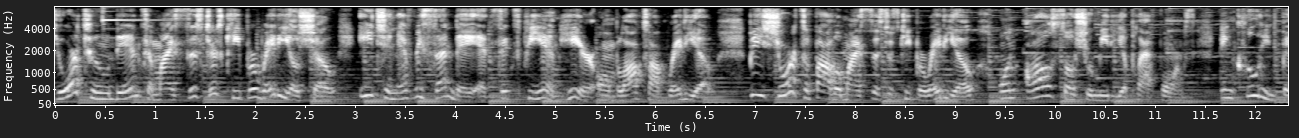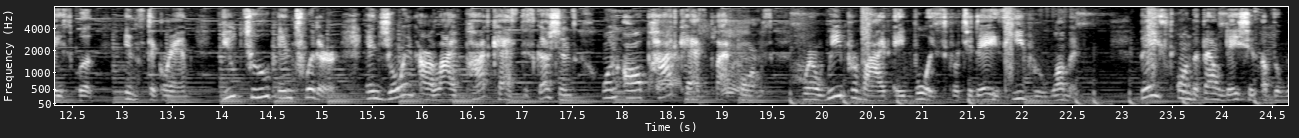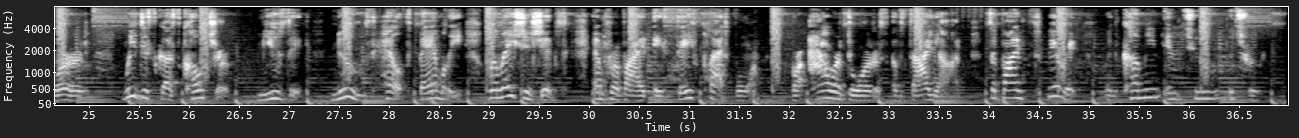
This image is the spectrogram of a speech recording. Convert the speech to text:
You're tuned in to my Sister's Keeper radio show each and every Sunday at 6 p.m. here on Blog Talk Radio. Be sure to follow my Sister's Keeper radio on all social media platforms, including Facebook, Instagram, YouTube, and Twitter, and join our live podcast discussions on all podcast platforms where we provide a voice for today's Hebrew woman. Based on the foundation of the Word, we discuss culture, music, news, health, family, relationships, and provide a safe platform for our daughters of Zion to find spirit when coming into the truth.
